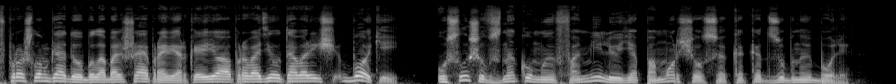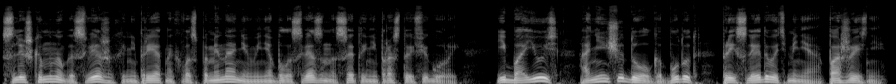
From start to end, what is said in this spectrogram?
В прошлом году была большая проверка, ее проводил товарищ Бокий». Услышав знакомую фамилию, я поморщился, как от зубной боли. Слишком много свежих и неприятных воспоминаний у меня было связано с этой непростой фигурой. И, боюсь, они еще долго будут преследовать меня по жизни.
